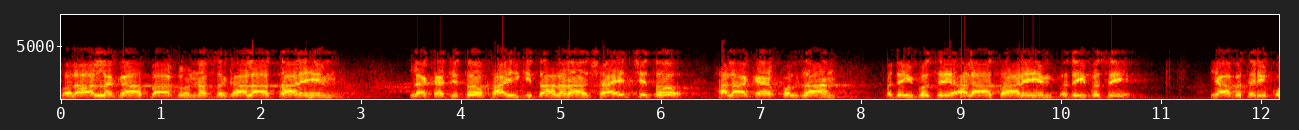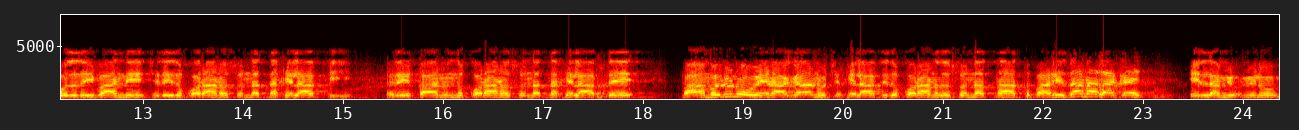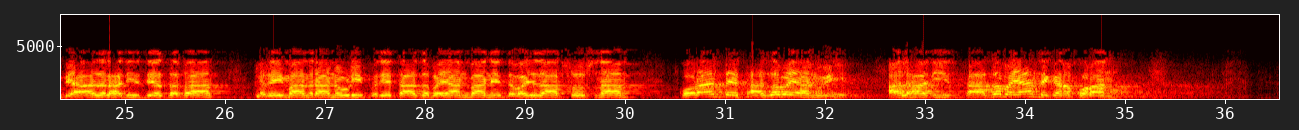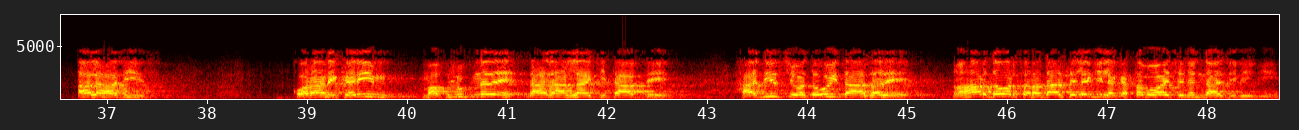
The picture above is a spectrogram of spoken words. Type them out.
فلعلک باخو نفسک علی اثارهم لکه چې ته خای کی تعالی را شاید چې ته هلاکه خپل ځان په دې پسې علی اثارهم په دې پسې یا په طریقو د دې باندې چې د قران او سنت نه خلاف دي د قانون د قران او سنت نه خلاف دي په عملونو ویناګانو چې خلاف دي د قران او سنت نه ته په غزان علاقه الا یؤمنو بهذا الحديث یا صفا کله ایمان را نوړي په دې تازه بیان باندې د وجد افسوس نام قران ته تازه بیان وی الحدیث تازه بیان دی کنه قران الحدیث قران کریم مخلوق نه دی دا د الله کتاب دی حدیث چې وته وی تازه دی نو هر دور سره داسې لګي لکه تب وای چې نن نازلېږي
